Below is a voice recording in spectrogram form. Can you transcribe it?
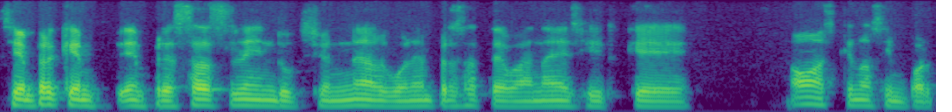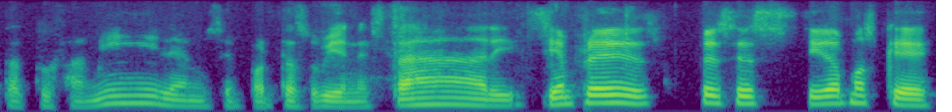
siempre que em- empresas le induccionen a alguna empresa te van a decir que no, es que nos importa tu familia, nos importa su bienestar y siempre es, pues es, digamos que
